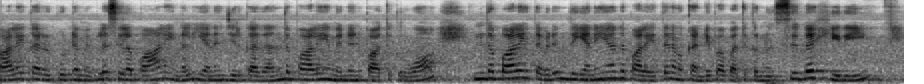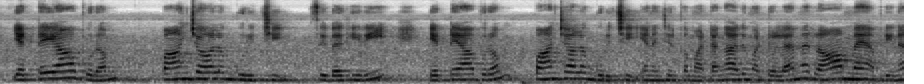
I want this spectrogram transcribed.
பாளையக்காரர் கூட்டமைப்பில் சில பாளையங்கள் இணைஞ்சிருக்காது. அந்த பாளையம் என்னென்னு பார்த்துக்குருவோம். இந்த பாளையத்தை விட இந்த இணையாத பாளையத்தை நம்ம கண்டிப்பாக பார்த்துக்கணும். சிவகிரி எட்டையாபுரம் பாஞ்சாலங்குறிச்சி. சிவகிரி எட்டயாபுரம் பாஞ்சாலங்குறிச்சி இணைஞ்சிருக்க மாட்டாங்க. அது மட்டும் இல்லாமல் ராம அப்படின்னா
